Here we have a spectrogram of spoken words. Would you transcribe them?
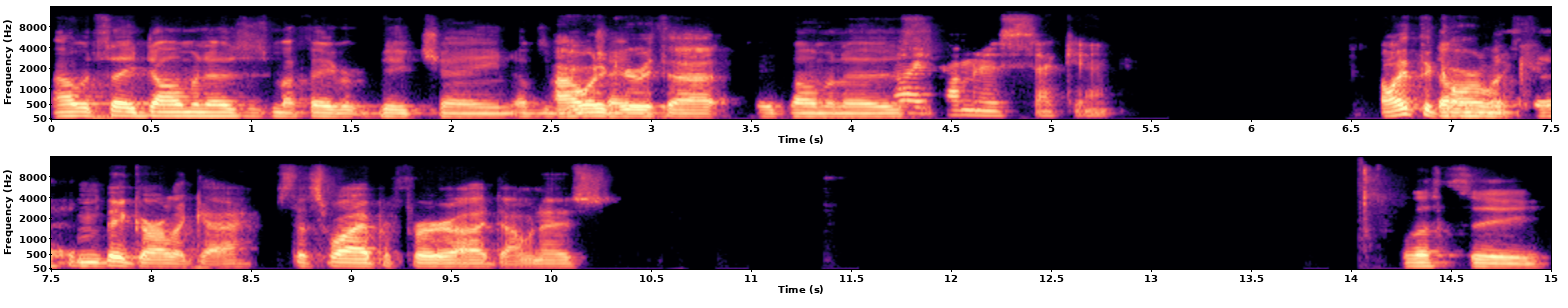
I would say Domino's is my favorite big chain of the. I big would agree with that. Domino's. I like Domino's second. I like the Domino's garlic. second. I'm a big garlic guy, so that's why I prefer uh, Domino's. Let's see.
